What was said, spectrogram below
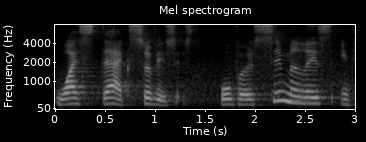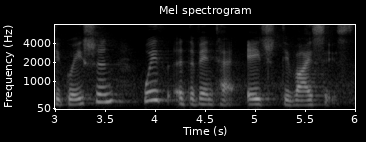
WISE Stack services over seamless integration with Advantech edge devices.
